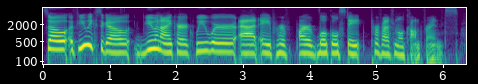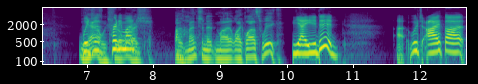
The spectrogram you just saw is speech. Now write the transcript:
So, a few weeks ago, you and I, Kirk, we were at a prof- our local state professional conference, which Yeah, is pretty sure were. I- much I, mentioned it in my like last week. Yeah, you did. Uh, which I thought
